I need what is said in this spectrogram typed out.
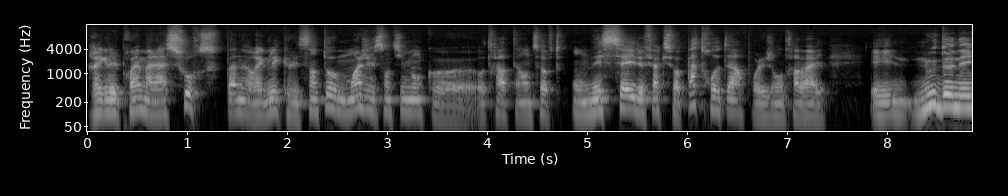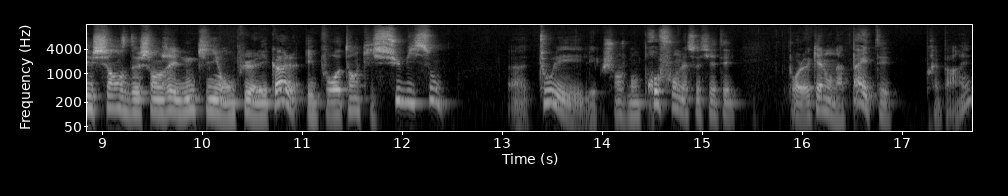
régler le problème à la source, pas ne régler que les symptômes. Moi, j'ai le sentiment qu'au travers de Talentsoft, on essaye de faire qu'il soit pas trop tard pour les gens au travail et nous donner une chance de changer, nous qui n'irons plus à l'école, et pour autant qui subissons euh, tous les, changements profonds de la société pour lesquels on n'a pas été préparé.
